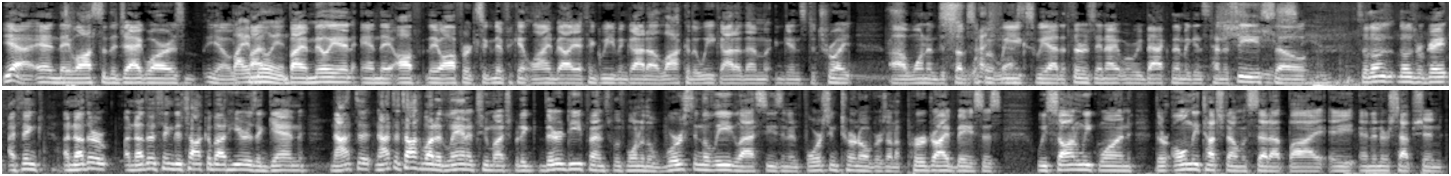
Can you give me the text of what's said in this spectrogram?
Yeah, and they lost to the Jaguars, you know, By a million. by a million, and they off they offered significant line value. I think we even got a lock of the week out of them against Detroit. Uh, one of the subsequent weeks, we had a Thursday night where we backed them against Tennessee. Jeez, so, man. so those those were great. I think another another thing to talk about here is again not to not to talk about Atlanta too much, but it, their defense was one of the worst in the league last season in forcing turnovers on a per drive basis. We saw in week one their only touchdown was set up by a, an interception.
